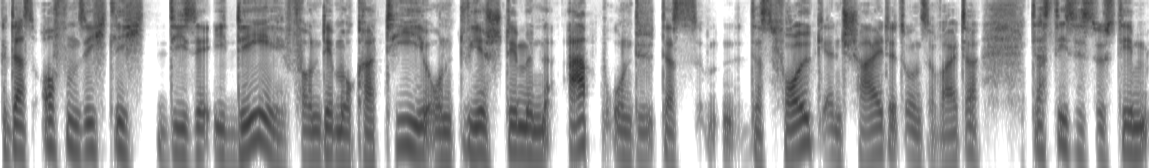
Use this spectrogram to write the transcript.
dass offensichtlich diese Idee von Demokratie und wir stimmen ab und das, das Volk entscheidet und so weiter, dass dieses System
